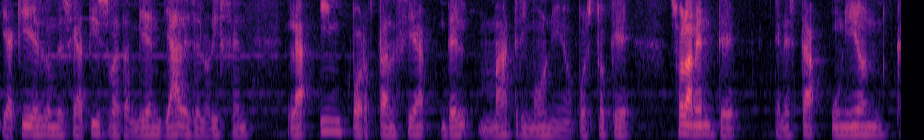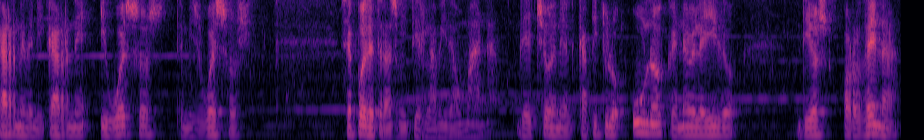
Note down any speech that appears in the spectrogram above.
Y aquí es donde se atisba también, ya desde el origen, la importancia del matrimonio, puesto que solamente en esta unión carne de mi carne y huesos de mis huesos se puede transmitir la vida humana. De hecho, en el capítulo 1 que no he leído, Dios ordena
